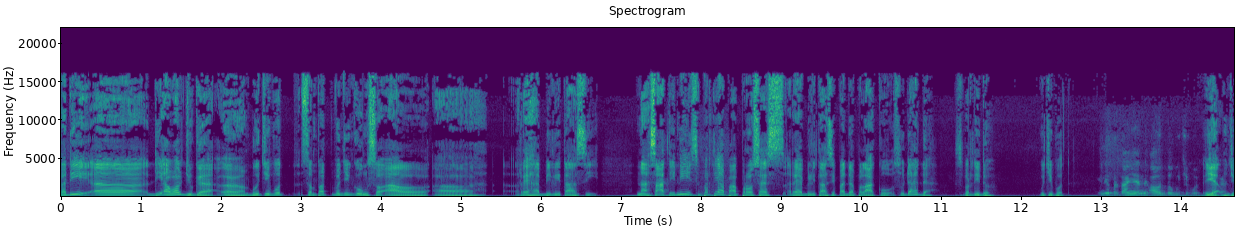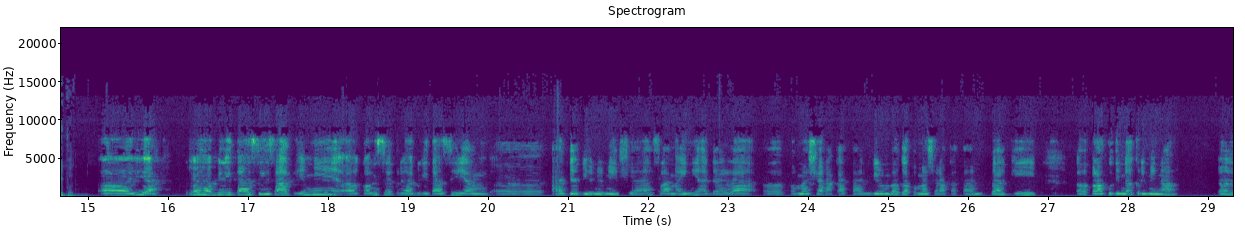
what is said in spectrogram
tadi eh, di awal juga eh, Bu Ciput sempat menyinggung soal eh, rehabilitasi. Nah, saat ini seperti apa proses rehabilitasi pada pelaku? Sudah ada seperti itu, Bu Ciput? Ini pertanyaannya oh, untuk Bu Ciput. Iya, Bu Ciput. Uh, iya, rehabilitasi saat ini uh, konsep rehabilitasi yang uh, ada di Indonesia selama ini adalah uh, pemasyarakatan di lembaga pemasyarakatan bagi uh, pelaku tindak kriminal, uh,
